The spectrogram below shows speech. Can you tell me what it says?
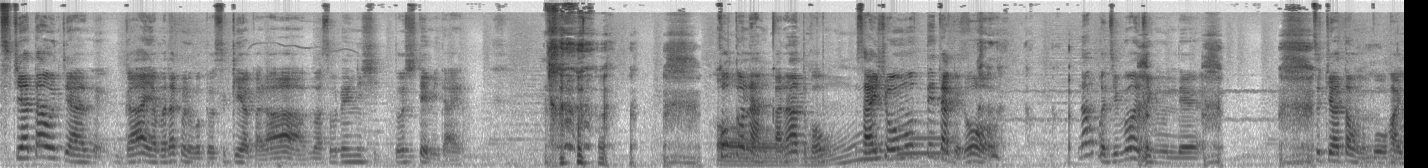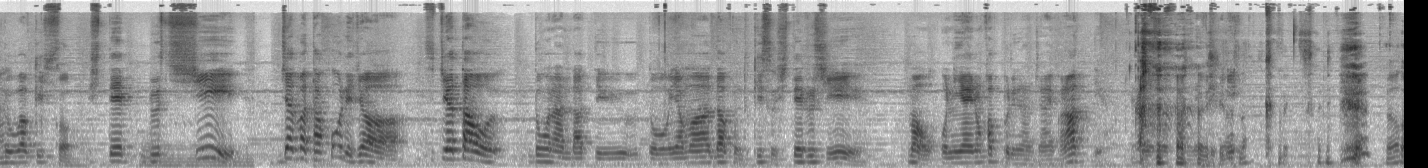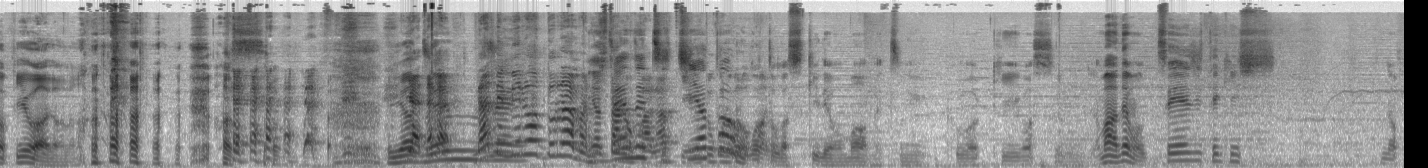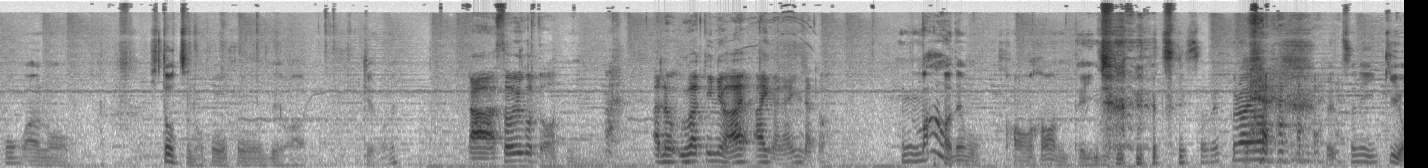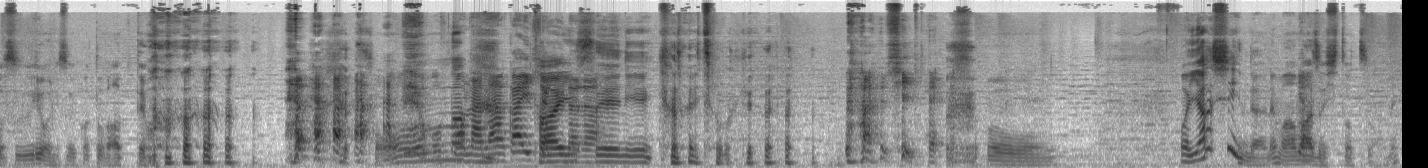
土屋太鳳ちゃんが山田君のこと好きやからまあそれに嫉妬してみたいな。ことなんかなとか最初思ってたけどなんか自分は自分で土屋太鳳の後輩と浮気ししてるしじゃあまあ他方でじゃあ土屋太鳳どうなんだっていうと山田君とキスしてるしまあお似合いのカップルなんじゃないかなっていう。なんか別に。なんかピュアだな。いいやだからなんでメロドラマにしたのかなっていうとこのことが好きでもまあ別に浮気はするんじゃ。まあでも政治的な方あの一つの方法ではあるけどね、ああそういうこと？あの浮気には愛愛がないんだと。うんまあでも半々でいいんじゃない別にそれくらいは別に息を吸うようにすることがあってもそんな体制に影響ないと思うけどマジでうんまあ野心だよねまあまず一つはね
